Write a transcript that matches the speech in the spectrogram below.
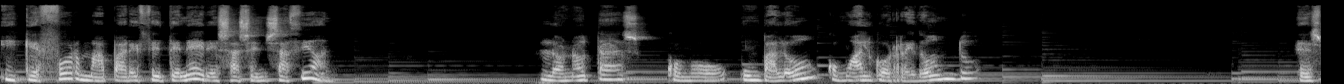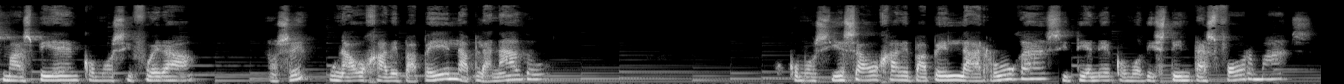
¿Y qué forma parece tener esa sensación? ¿Lo notas como un balón, como algo redondo. Es más bien como si fuera, no sé, una hoja de papel aplanado, como si esa hoja de papel la arrugas y tiene como distintas formas.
